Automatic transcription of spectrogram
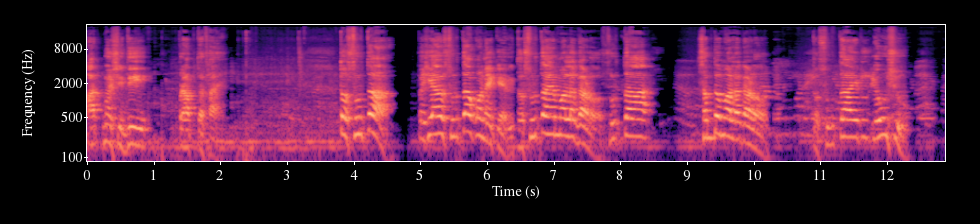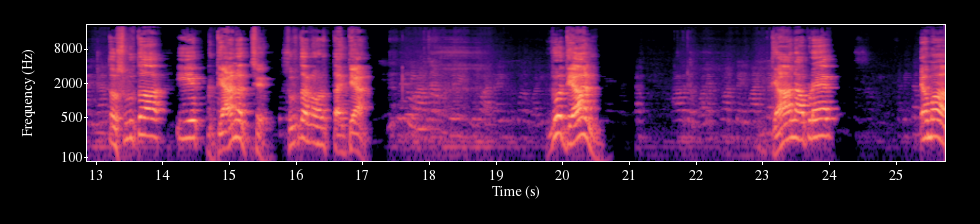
આત્મસિદ્ધિ પ્રાપ્ત થાય. તો સુરતા, પછી આવે સુરતા કોને કહેવી? તો સુરતા એમાં લગાડો. સુરતા શબ્દમાં લગાડો. તો સુરતા એટલે એવું શું? તો સુરતા એ એક ધ્યાન જ છે. સુરતાનો અર્થ થાય ધ્યાન. જો ધ્યાન ધ્યાન આપણે એમાં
